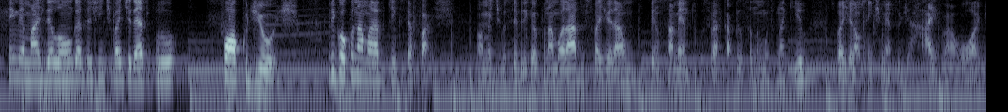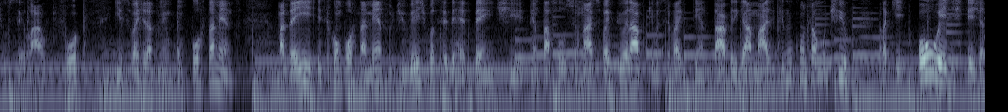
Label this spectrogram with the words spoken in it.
sem demais delongas, a gente vai direto pro foco de hoje. Brigou com o namorado, o que, que você faz? Normalmente você briga com o namorado, isso vai gerar um pensamento. Você vai ficar pensando muito naquilo, isso vai gerar um sentimento de raiva, ódio, sei lá o que for. E isso vai gerar também um comportamento. Mas aí, esse comportamento, de vez de você de repente tentar solucionar, isso vai piorar, porque você vai tentar brigar mais e que não encontrar um motivo. Para que ou ele esteja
